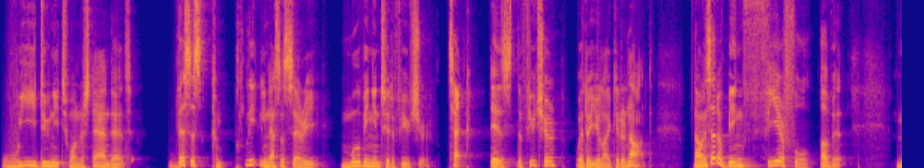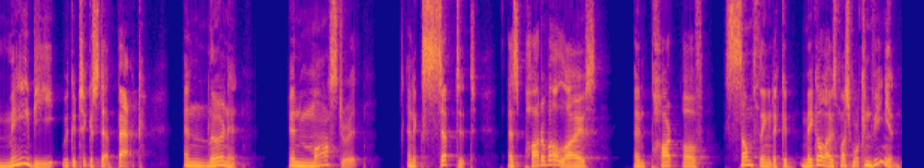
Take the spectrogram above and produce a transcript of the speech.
we do need to understand that this is completely necessary moving into the future. Tech is the future, whether you like it or not. Now, instead of being fearful of it, maybe we could take a step back and learn it and master it and accept it as part of our lives and part of something that could make our lives much more convenient,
